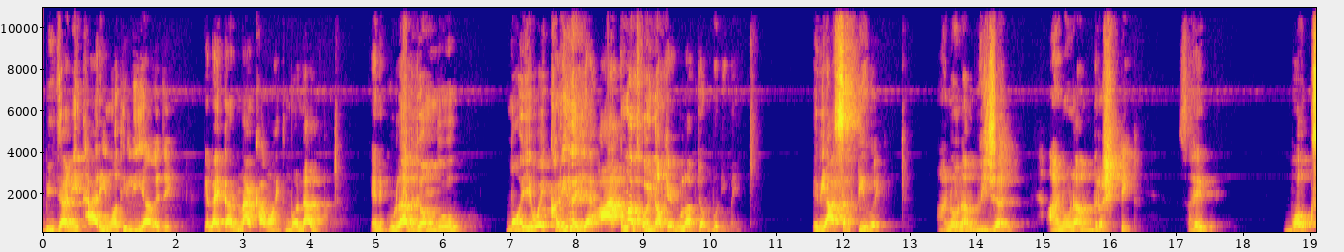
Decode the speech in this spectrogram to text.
બીજાની થાળીમાંથી લઈ આવે જઈ. કે લાય તાર ના ખાવા હોય તો મનાલ એને ગુલાબ જાંબુ મો એવો ખરીદાઈ જાય. આત્મા ખોઈ નાખે ગુલાબ જાંબુની મય. એવી આસક્તિ હોય. આનું નામ વિઝન આનું નામ દ્રષ્ટિ. સાહેબ, મોક્ષ,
